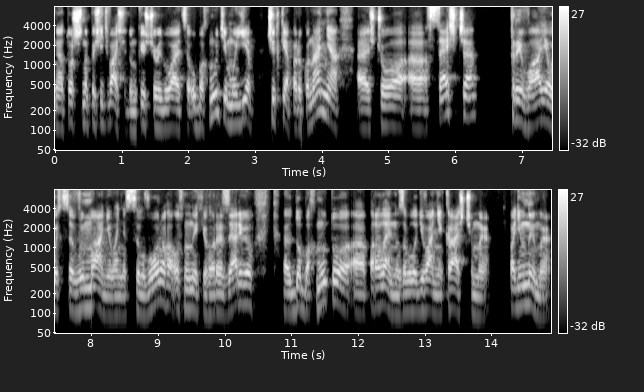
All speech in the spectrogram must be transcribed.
Е, тож напишіть ваші думки, що відбувається у Бахмуті. Моє чітке переконання, що все ще. Триває ось це виманювання сил ворога, основних його резервів до Бахмуту, паралельно заволодівання кращими панівними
